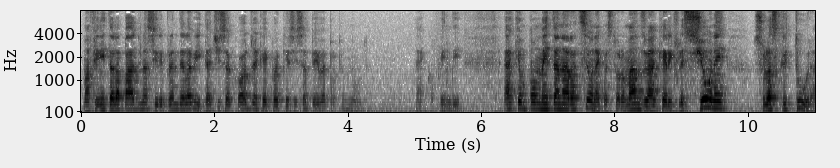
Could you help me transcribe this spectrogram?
Ma finita la pagina si riprende la vita e ci si accorge che quel che si sapeva è proprio nulla. Ecco, quindi è anche un po' metanarrazione questo romanzo, è anche riflessione sulla scrittura.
